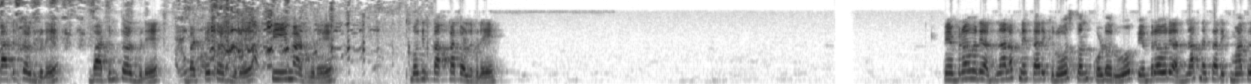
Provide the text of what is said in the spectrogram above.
ಪಾತ್ರೆ ತೊಳೆದ್ಬಿಡೆ ಬಾತ್ರೂಮ್ ತೊಳೆದ್ಬಿಡೆ, ಬಟ್ಟೆ ತೊಳೆದ್ಬಿಡೆ, ಟೀ ಮಾಡಿಬಿಡೆ, ಮಗಿನ ಕಕ್ಕ ತೊಳೆದ್ಬಿಡೆ. ಫೆಬ್ರವರಿ ಹದಿನಾಲ್ಕನೇ ತಾರೀಕು ರೋಸ್ ತಂದು ಕೊಡೋರು ಫೆಬ್ರವರಿ ಹದಿನಾಲ್ಕನೇ ತಾರೀಕು ಮಾತ್ರ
